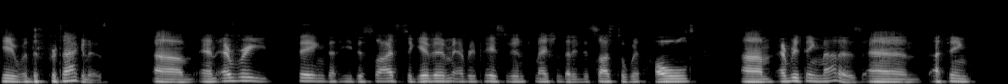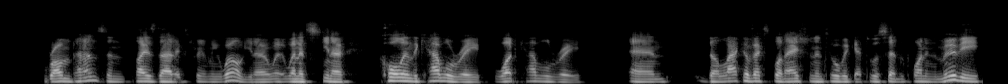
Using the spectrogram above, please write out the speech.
here with the protagonist. Um, and everything that he decides to give him, every piece of information that he decides to withhold, um, everything matters. And I think Rob Pattinson plays that extremely well. You know, when it's, you know, calling the cavalry, what cavalry, and the lack of explanation until we get to a certain point in the movie,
